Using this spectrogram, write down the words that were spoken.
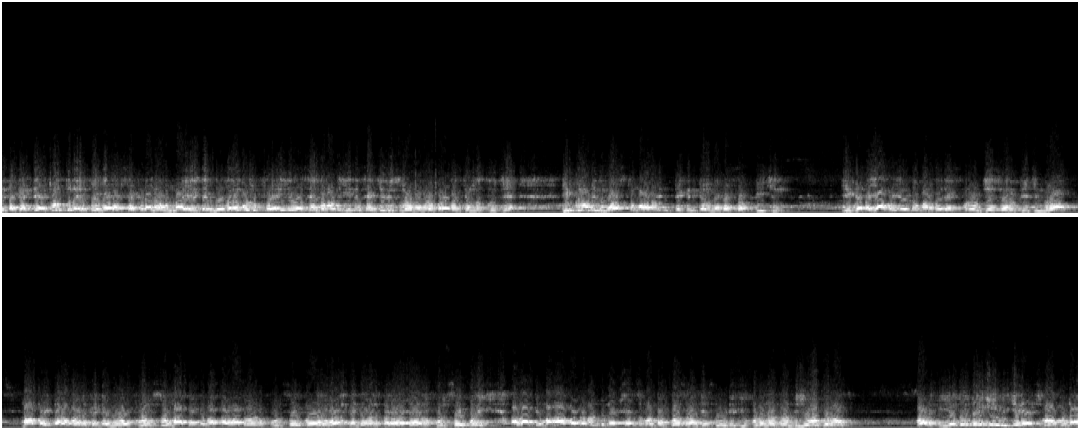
ఇంతకంటే ట్రూత్ నేర్పే మెథడ్స్ ఎక్కడైనా ఉన్నాయంటే మెజరబుల్ ఫెయిల్యూర్స్ ఎంతమంది ఎన్ని సెంచరీస్లో కూడా ప్రపంచంలో చూసి including most modern technical methods of teaching ఈ గత యాభై ఏళ్ళు మన మీద ఎక్స్పెరిమెంట్ చేశారు టీచింగ్లో. మా పైతరం వాళ్ళకంటే మేము ఫూల్స్ మాకంటే మా తర్వాత వాళ్ళు ఫూల్స్ అయిపోయారు వాళ్ళకంటే వాళ్ళ తర్వాత వాళ్ళు ఫూల్స్ అయిపోయి అలాంటి మహాపదం నుండి రక్షించుకోవటం కోసం అని చెప్పి ఇప్పుడు ఉన్నటువంటి యువకులు వాళ్ళకి ఎదురు తిరిగి విద్య నేర్చుకోకుండా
